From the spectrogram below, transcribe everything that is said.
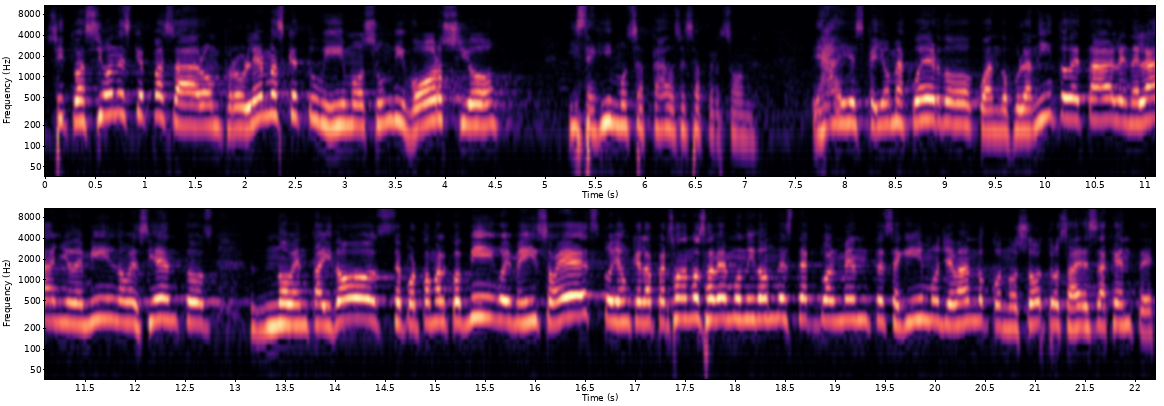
Situaciones que pasaron, problemas que tuvimos, un divorcio, y seguimos atados a esa persona. Y ay, es que yo me acuerdo cuando fulanito de tal en el año de 1992 se portó mal conmigo y me hizo esto y aunque la persona no sabemos ni dónde esté actualmente, seguimos llevando con nosotros a esa gente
